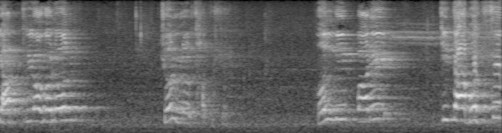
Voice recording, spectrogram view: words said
যাত্রী অগণন চলল সাথে হলদির পাড়ে চিতা বসছে,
